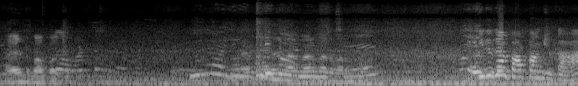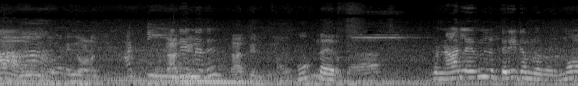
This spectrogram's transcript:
அது ரெண்டு பாப்பாக்கு. வர வர வர இதுதான் பாப்பாங்களுக்கா? இது உனக்கு இது என்னது? காப்பி இருக்கு இருந்தா? இப்போ நாலுல இருந்து பெரிய டம்ளர் வருமோ?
